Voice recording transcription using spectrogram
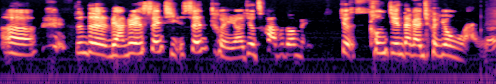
呃，真的两个人伸起伸腿啊，就差不多没，就空间大概就用完了。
